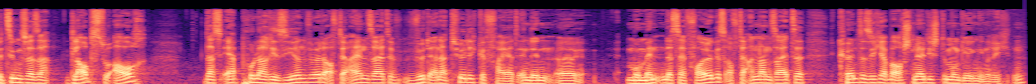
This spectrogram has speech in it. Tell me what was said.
Beziehungsweise glaubst du auch, dass er polarisieren würde? Auf der einen Seite würde er natürlich gefeiert in den äh, Momenten des Erfolges. Auf der anderen Seite könnte sich aber auch schnell die Stimmung gegen ihn richten.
